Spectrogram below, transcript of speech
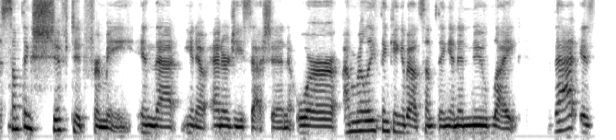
something shifted for me in that, you know, energy session, or I'm really thinking about something in a new light. That is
